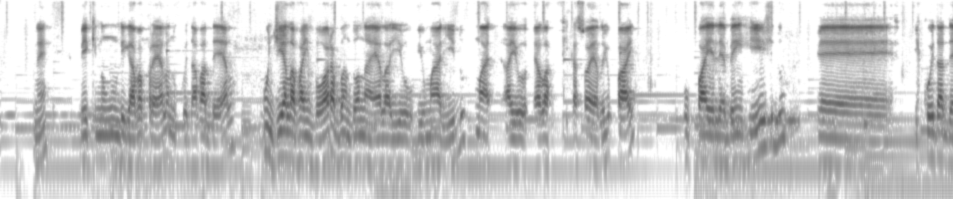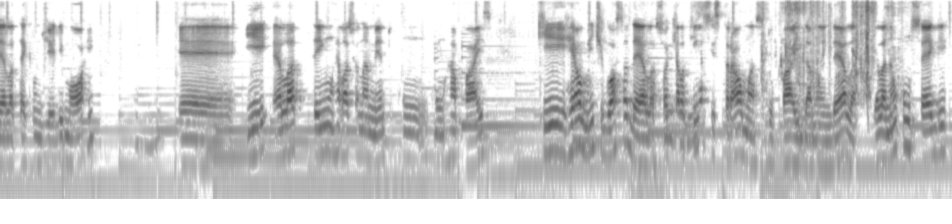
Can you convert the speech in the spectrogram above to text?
né? Meio que não ligava para ela, não cuidava dela. Um dia ela vai embora, abandona ela e o, e o marido. Ma- Aí ela fica só ela e o pai. O pai ele é bem rígido é, e cuida dela até que um dia ele morre. É, e ela tem um relacionamento com, com um rapaz que realmente gosta dela, só que ela tem esses traumas do pai e da mãe dela, ela não consegue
